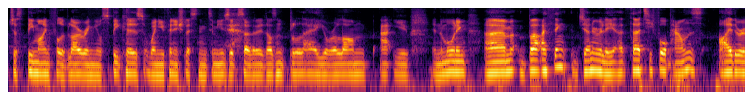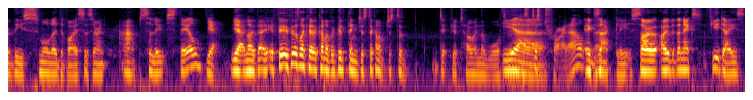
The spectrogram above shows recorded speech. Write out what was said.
Just be mindful of lowering your speakers when you finish listening to music so that it doesn't blare your alarm at you in the morning. Um, but I think generally at thirty-four pounds. Either of these smaller devices are an absolute steal. Yeah, yeah, no, they, it feels like a kind of a good thing just to kind of just to dip your toe in the water. and Yeah. just, just try it out. you know? Exactly. So over the next few days,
